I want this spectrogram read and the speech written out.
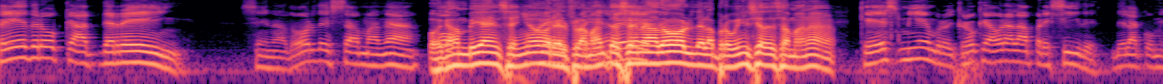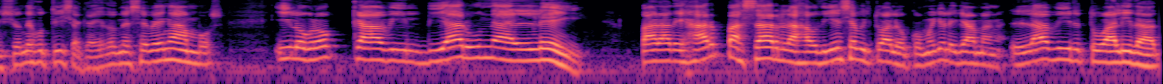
Pedro Catrein, senador de Samaná. Oigan o- bien, señor, por el el flamante senador de la provincia de Samaná. que es miembro y creo que ahora la preside de la Comisión de Justicia, que ahí es donde se ven ambos, y logró cabildear una ley para dejar pasar las audiencias virtuales, o como ellos le llaman, la virtualidad,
